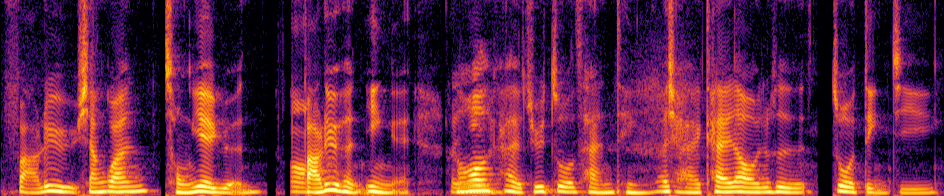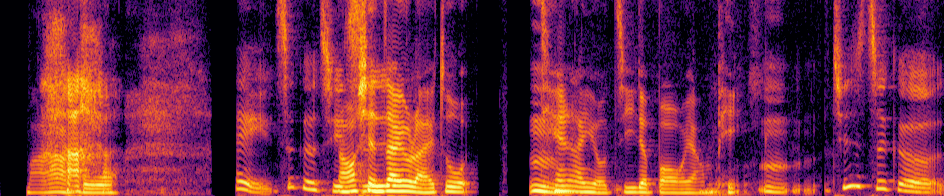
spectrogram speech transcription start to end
法律相关从业员，哦、法律很硬哎，硬然后开始去做餐厅，而且还开到就是做顶级麻辣锅。哎，这个其实，然后现在又来做天然有机的保养品。嗯，其实这个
